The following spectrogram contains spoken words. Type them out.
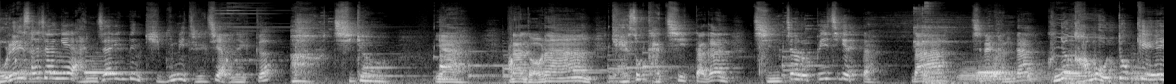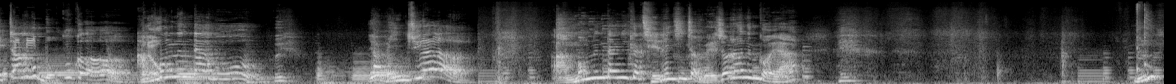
모래사장에 앉아있는 기분이 들지 않을까? 아, 지겨워. 야, 나 너랑 계속 같이 있다간 진짜로 삐지겠다. 나 집에 간다. 그냥 가면 어떡해 짱구 먹고 가 안 먹는다고. 어휴. 야 민주야 안 먹는다니까 쟤는 진짜 왜 저러는 거야? 응?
